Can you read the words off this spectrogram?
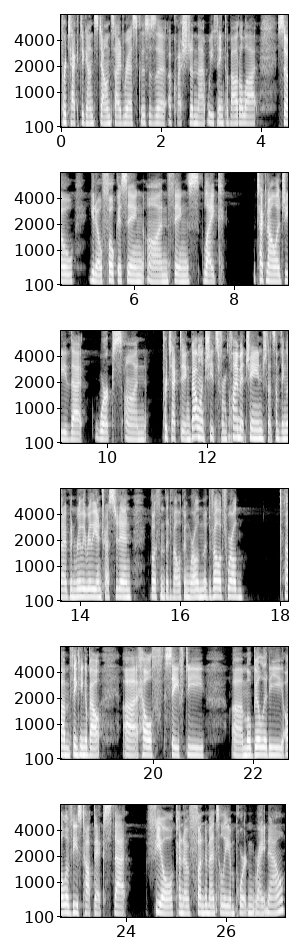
protect against downside risk? This is a, a question that we think about a lot. So, you know, focusing on things like technology that works on protecting balance sheets from climate change. That's something that I've been really, really interested in, both in the developing world and the developed world um, thinking about uh, health, safety, uh, mobility, all of these topics that feel kind of fundamentally important right now.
